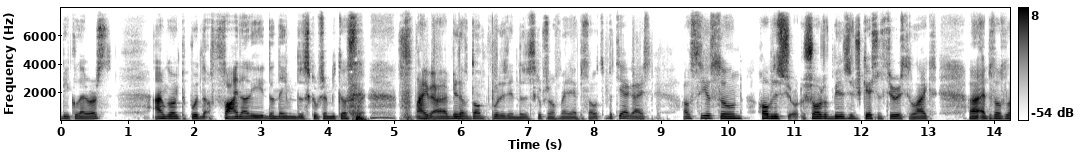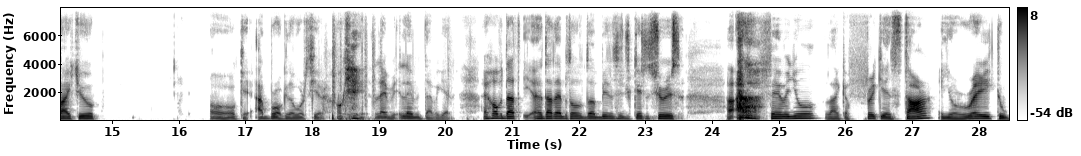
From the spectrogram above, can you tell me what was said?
big letters i'm going to put finally the name in the description because i a bit of don't put it in the description of many episodes but yeah guys I'll see you soon. Hope this sh short of business education series liked uh, episode liked you. Oh, okay. I broke the words here. Okay, let me let me type again. I hope that uh, that episode of the business education series uh, favoring you like a freaking star, and you're ready to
